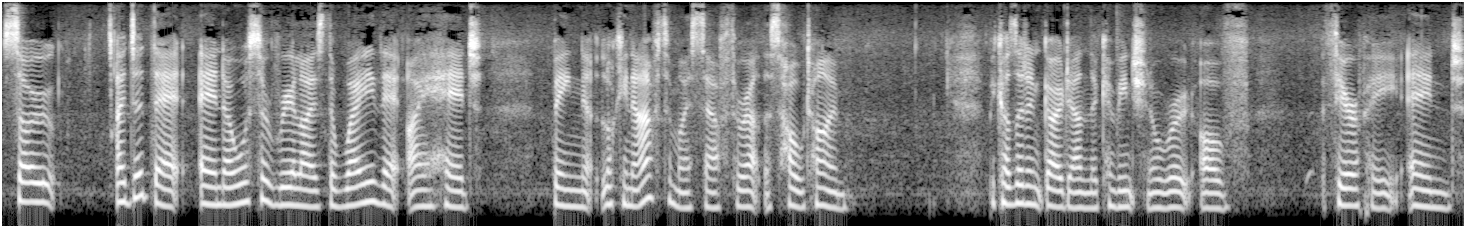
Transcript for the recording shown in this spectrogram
So I did that, and I also realized the way that I had been looking after myself throughout this whole time. Because I didn't go down the conventional route of therapy and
